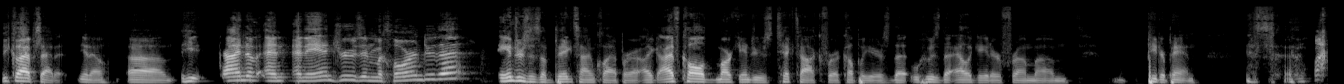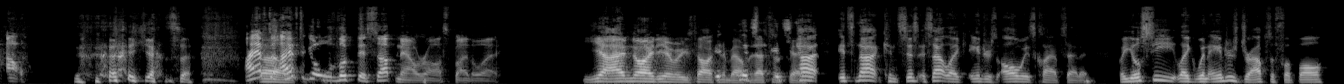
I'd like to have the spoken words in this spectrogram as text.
he claps at it, you know. Um, he Kind of, and and Andrews and McLaurin do that. Andrews is a big time clapper. Like I've called Mark Andrews TikTok for a couple years. That who's the alligator from um, Peter Pan. Wow. yes. I have to Uh, I have to go look this up now, Ross. By the way. Yeah, I have no idea what he's talking about, but it's, that's it's okay. not it's not consistent. It's not like Andrews always claps at it, but you'll see like when Andrews drops a football,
